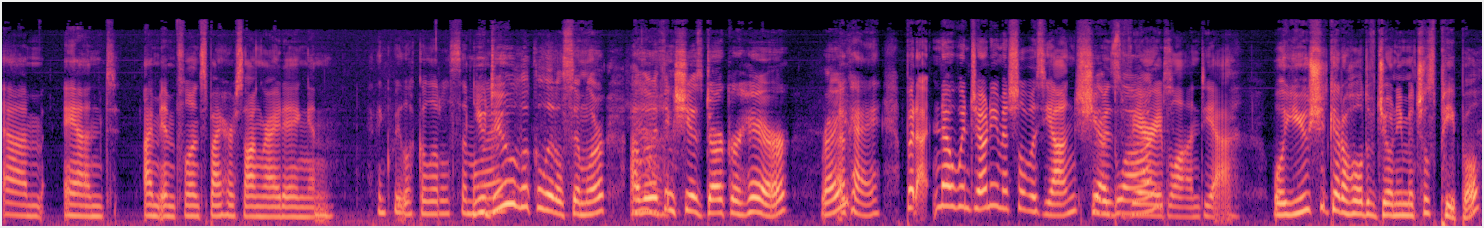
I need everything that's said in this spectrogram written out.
Um, and I'm influenced by her songwriting, and I think we look a little similar. You do look a little similar, although I think she has darker hair, right? Okay, but uh, no, when Joni Mitchell was young, she, had was very blonde? blonde. Yeah. Well, you should get a hold of Joni Mitchell's people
